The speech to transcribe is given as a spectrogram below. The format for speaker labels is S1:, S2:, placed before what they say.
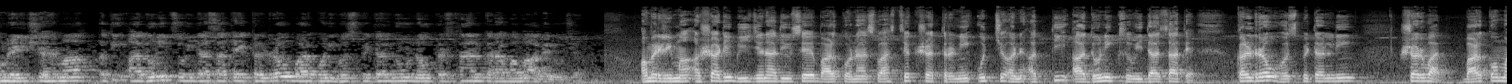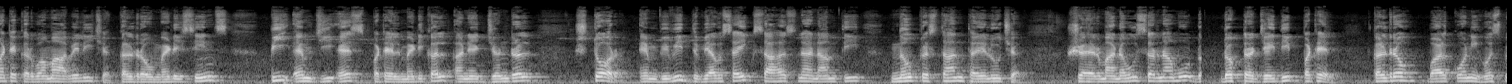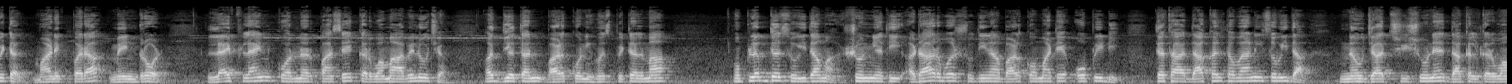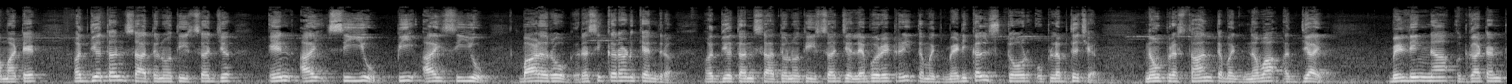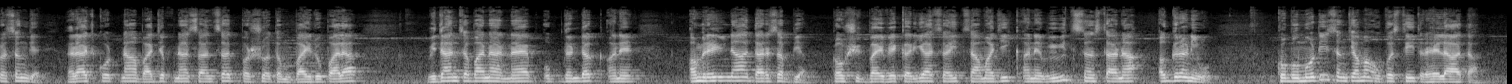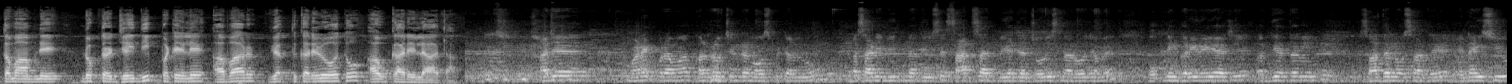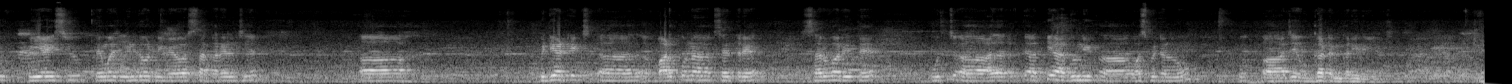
S1: અમરેલી શહેરમાં અતિ આધુનિક સુવિધા સાથે કલરવ બાળકોની હોસ્પિટલનું નવ પ્રસ્થાન કરાવવામાં આવેલું છે. અમરેલીમાં અષાઢી બીજના દિવસે બાળકોના સ્વાસ્થ્ય ક્ષેત્રની ઉચ્ચ અને અતિ આધુનિક સુવિધા સાથે કલરવ હોસ્પિટલની શરૂઆત બાળકો માટે કરવામાં આવેલી છે. Kalrav medicines, PMGS, Patel medical અને જનરલ સ્ટોર એમ વિવિધ વ્યાવસાયિક સાહસના નામથી નવપ્રસ્થાન થયેલું છે. શહેરમાં નવું સરનામું ડૉક્ટર જયદીપ પટેલ કલરવ બાળકોની hospital Manekpara main road lifeline corner પાસે કરવામાં આવેલું છે. અદ્યતન બાળકોની હોસ્પિટલમાં ઉપલબ્ધ સુવિધામાં શૂન્યથી અઢાર વર્ષ સુધીના બાળકો માટે ઓપીડી તથા દાખલ થવાની સુવિધા નવજાત શિશુને દાખલ કરવા માટે અદ્યતન સાધનોથી સજ્જ એનઆઈસીયુ પીઆઈસીયુ બાળરોગ રસીકરણ કેન્દ્ર, અદ્યતન સાધનોથી સજ્જ લેબોરેટરી તેમજ મેડિકલ સ્ટોર ઉપલબ્ધ છે. નવ પ્રસ્થાન તેમજ નવા અધ્યાય બિલ્ડિંગના ઉદ્ઘાટન પ્રસંગે રાજકોટના ભાજપના સાંસદ પરસોત્તમભાઈ રૂપાલા, વિધાનસભાના નાયબ ઉપદંડક અને અમરેલીના ધારાસભ્ય કૌશિકભાઈ વેકરિયા સહિત સામાજિક અને વિવિધ સંસ્થાના અગ્રણીઓ ખૂબ મોટી સંખ્યામાં ઉપસ્થિત રહેલા હતા. તમામને ડૉક્ટર જયદીપ પટેલે આભાર વ્યક્ત કરેલો હતો. આવકારેલા હતા.
S2: આજે માણેકપુરામાં કલરવ ચિલ્ડ્રન હોસ્પિટલનું અષાઢી બીજના દિવસે સાત સાત બે હજાર ચોવીસના રોજ અમે ઓપનિંગ કરી રહ્યા છીએ. અદ્યતન સાધનો સાથે એનઆઈસીયુ પીઆઈસીયુ તેમજ ઇન્ડોરની વ્યવસ્થા કરેલ છે. પીડિયાટ્રિક્સ બાળકોના ક્ષેત્રે સર્વ રીતે ઉચ્ચ અત્યાધુનિક હોસ્પિટલનું આજે ઉદ્ઘાટન કરી રહ્યા છીએ.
